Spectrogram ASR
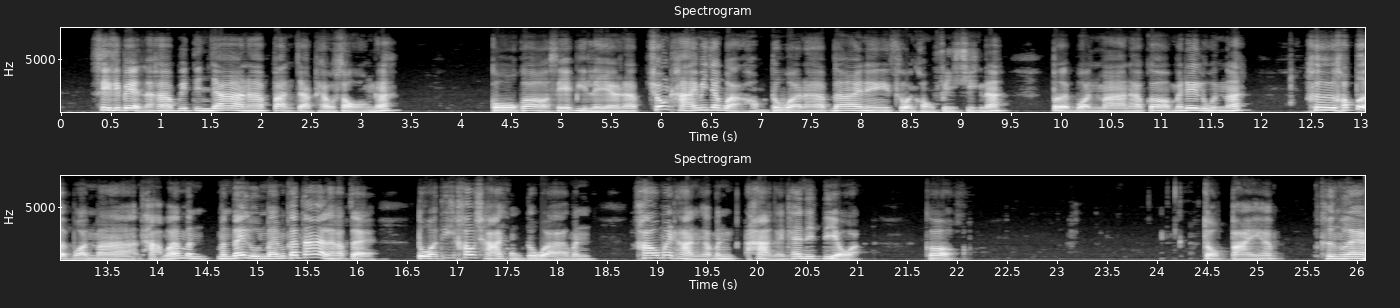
41 นะครับ วิตินยานะครับ ปั่นจากแถวสองนะ โกก็เซฟอีกแล้วนะครับ ช่วงท้ายมีจังหวะของตัวนะครับ ได้ในส่วนของฟรีคิกนะ เปิดบอลมานะครับ ก็ไม่ได้ลุ้นนะ คือเขาเปิดบอลมา ถามว่ามันมันได้ลุ้นไหมมันก็ได้แหละครับ แต่ตัวที่เข้าชาร์จของตัวมันเข้าไม่ทันครับ มันห่างกันแค่นิดเดียวอะ ก็จบไปครับ ครึ่งแรก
